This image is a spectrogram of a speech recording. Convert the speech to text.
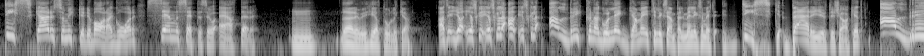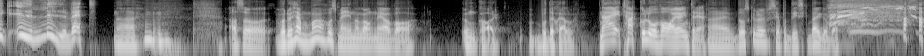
diskar så mycket det bara går, sen sätter sig och äter. Där är vi helt olika. Alltså, jag, jag, skulle, jag, skulle, jag skulle aldrig kunna gå och lägga mig till exempel med liksom ett diskberg ute i köket. Aldrig i livet! Nej. Alltså, var du hemma hos mig någon gång när jag var ungkar? Bodde själv? Nej, tack och lov var jag inte det. Nej, då skulle du se på diskberg gubbe.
